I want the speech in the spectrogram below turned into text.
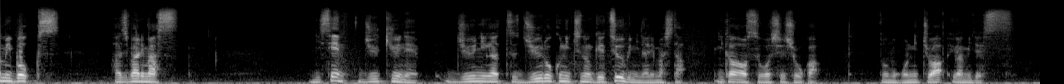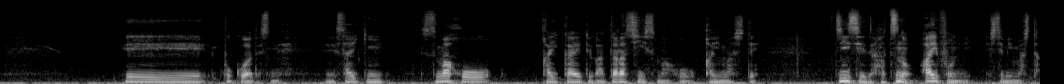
みボックス始まります。2019年12月16日の月曜日になりました。いかがお過ごしでしょうか？どうもこんにちは弱みです。えー、僕はですね最近スマホを買い替えというか新しいスマホを買いまして人生で初の iPhone にしてみました。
